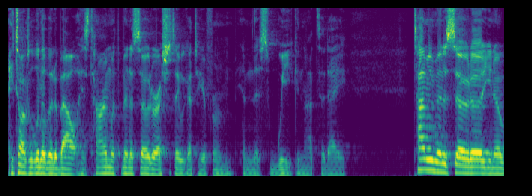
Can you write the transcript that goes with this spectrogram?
He talked a little bit about his time with Minnesota, or I should say, we got to hear from him this week and not today. Time in Minnesota, you know,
